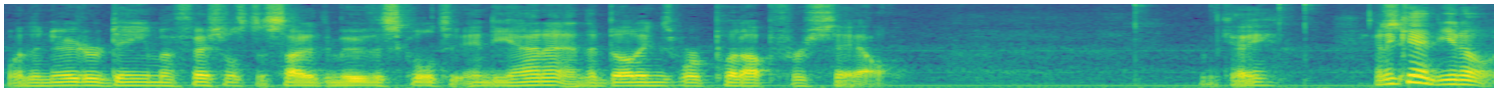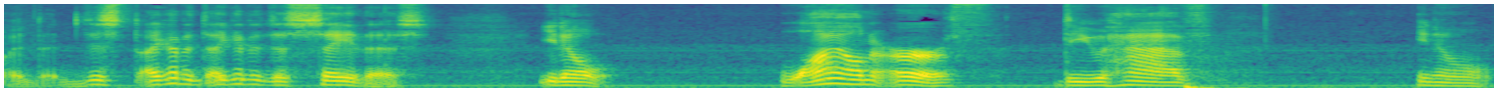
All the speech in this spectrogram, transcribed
when the Notre Dame officials decided to move the school to Indiana and the buildings were put up for sale. Okay? And again, you know, just I got to I got to just say this. You know, why on earth do you have you know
